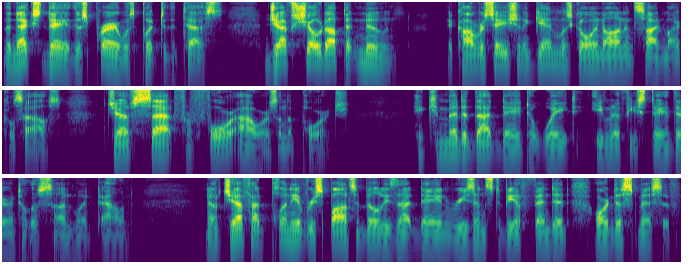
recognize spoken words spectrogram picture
The next day, this prayer was put to the test. Jeff showed up at noon. A conversation again was going on inside Michael's house. Jeff sat for four hours on the porch. He committed that day to wait, even if he stayed there until the sun went down. Now, Jeff had plenty of responsibilities that day and reasons to be offended or dismissive.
